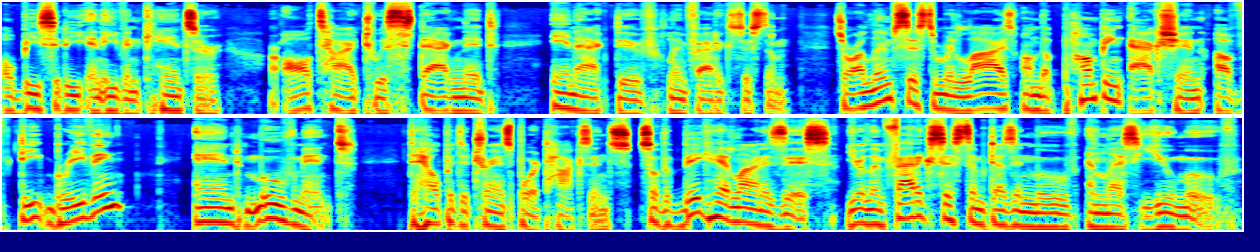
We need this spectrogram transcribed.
obesity, and even cancer are all tied to a stagnant, inactive lymphatic system. So, our lymph system relies on the pumping action of deep breathing and movement to help it to transport toxins. So, the big headline is this your lymphatic system doesn't move unless you move.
